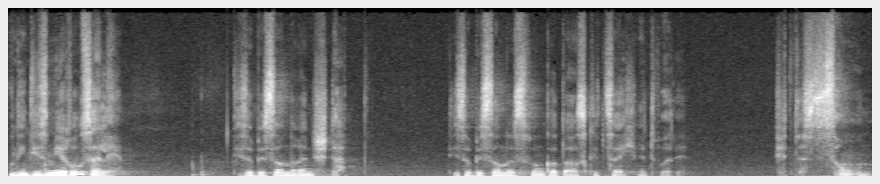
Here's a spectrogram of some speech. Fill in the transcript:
Und in diesem Jerusalem, dieser besonderen Stadt, die so besonders von Gott ausgezeichnet wurde, wird der Sohn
